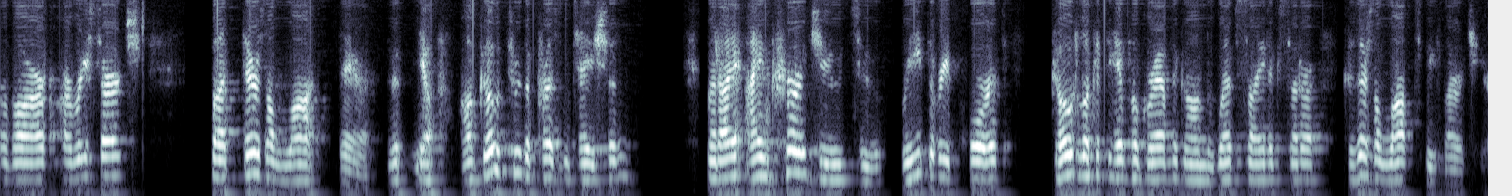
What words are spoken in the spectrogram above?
of our, our research, but there's a lot there. You know, I'll go through the presentation, but I, I encourage you to read the report, go look at the infographic on the website, etc., because there's a lot to be learned here.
